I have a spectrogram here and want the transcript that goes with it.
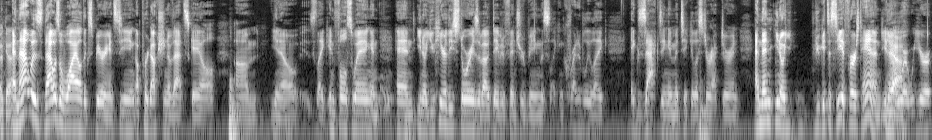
Okay. and that was that was a wild experience seeing a production of that scale. Um, you know, it's like in full swing, and and you know you hear these stories about David Fincher being this like incredibly like exacting and meticulous director, and and then you know. You, you get to see it firsthand, you know, Yeah. where you're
